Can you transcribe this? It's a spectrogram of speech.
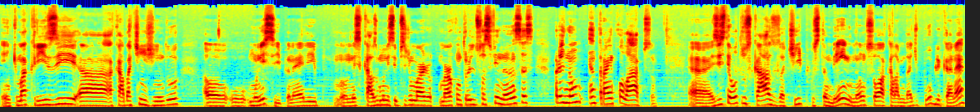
em que uma crise ah, acaba atingindo ah, o, o, município. Né? Ele, nesse caso, o município precisa de um maior, maior controle de suas finanças para ele não entrar em colapso. Ah, existem outros casos atípicos também, não só a calamidade pública, né?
